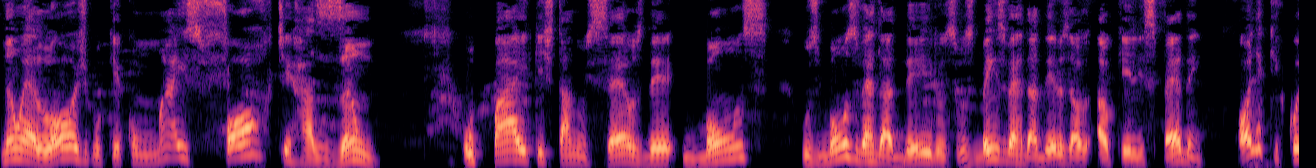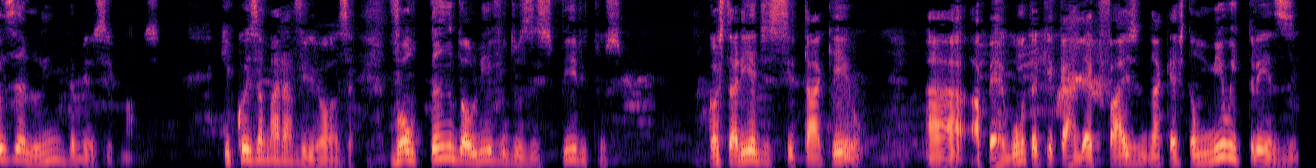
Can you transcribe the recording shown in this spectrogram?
Não é lógico que com mais forte razão o Pai que está nos céus dê bons, os bons verdadeiros, os bens verdadeiros ao, ao que eles pedem. Olha que coisa linda, meus irmãos. Que coisa maravilhosa. Voltando ao livro dos Espíritos, gostaria de citar aqui a, a pergunta que Kardec faz na questão 1013.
